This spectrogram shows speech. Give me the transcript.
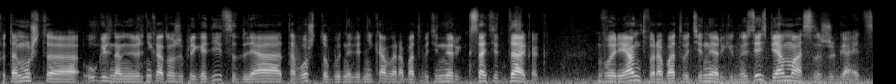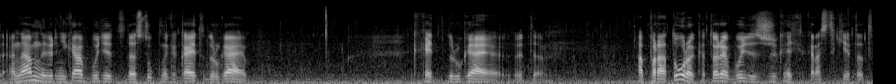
Потому что уголь нам наверняка тоже пригодится для того, чтобы наверняка вырабатывать энергию. Кстати, да, как вариант вырабатывать энергию. Но здесь биомасса сжигается, а нам наверняка будет доступна какая-то другая... Какая-то другая это, аппаратура, которая будет сжигать как раз-таки этот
